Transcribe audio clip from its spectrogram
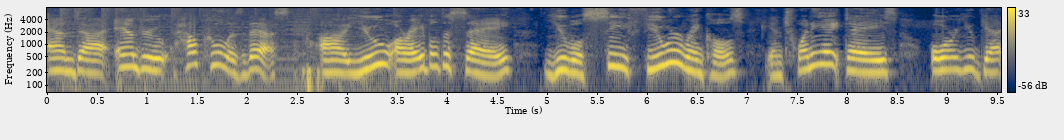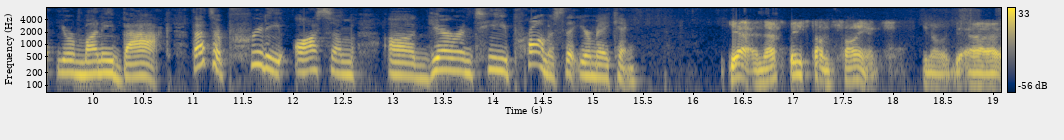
and uh, Andrew, how cool is this? Uh, you are able to say you will see fewer wrinkles in 28 days, or you get your money back. That's a pretty awesome uh, guarantee promise that you're making. Yeah, and that's based on science. You know, uh,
